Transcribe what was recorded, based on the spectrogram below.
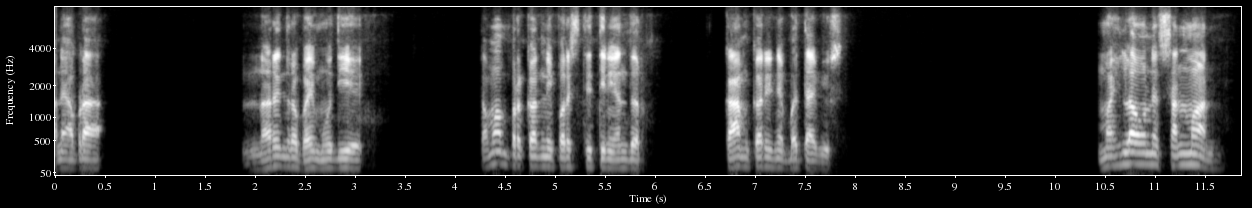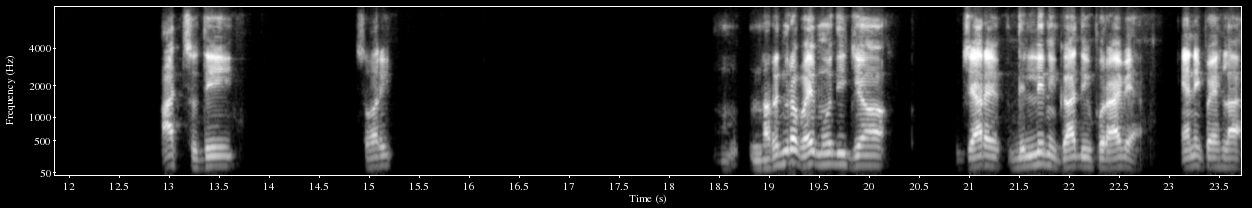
અને આપણા નરેન્દ્રભાઈ મોદીએ તમામ પ્રકારની પરિસ્થિતિની અંદર કામ કરીને બતાવ્યું છે. મહિલાઓને સન્માન આજ સુધી સોરી નરેન્દ્રભાઈ મોદી જ્યાં, જ્યારે દિલ્હીની ગાદી ઉપર આવ્યા, એની પહેલા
